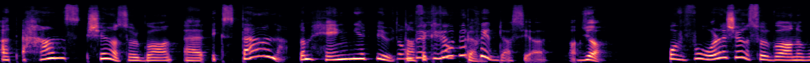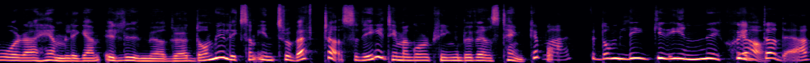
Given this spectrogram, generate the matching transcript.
att hans könsorgan är externa. De hänger De utanför behöver kroppen. skyddas ju. Ja. Och våra könsorgan och våra hemliga livmödrar, de är liksom introverta. Så det är ingenting man går omkring och behöver ens tänka på. Nej, för de ligger inne skyddade.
